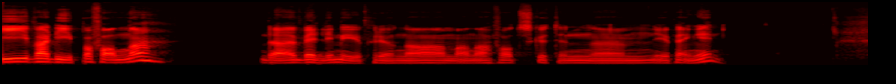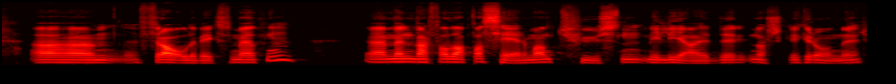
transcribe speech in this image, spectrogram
i verdi på fondet. Det er veldig mye pga. man har fått skutt inn uh, nye penger uh, fra oljevirksomheten. Eh, men i hvert fall da passerer man 1000 milliarder norske kroner.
